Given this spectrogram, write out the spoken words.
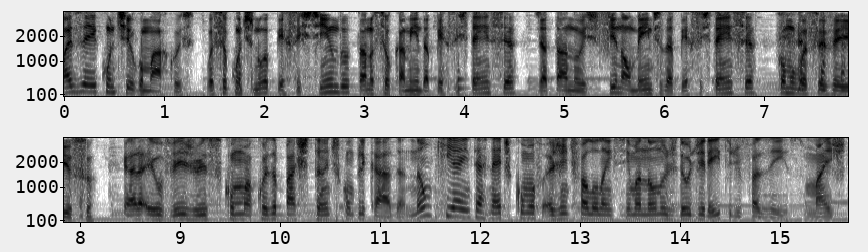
Mas e aí contigo, Marcos? Você continua persistindo? Tá no seu caminho da persistência? Já tá nos finalmente da persistência? Como você vê isso? Cara, eu vejo isso como uma coisa bastante complicada. Não que a internet, como a gente falou lá em cima, não nos deu direito de fazer isso, mas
